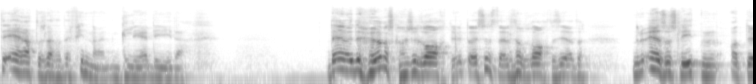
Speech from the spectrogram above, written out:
det er rett og slett at jeg finner en glede i det. Det, det høres kanskje rart ut, og jeg syns det er litt sånn rart å si at når du er så sliten at du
